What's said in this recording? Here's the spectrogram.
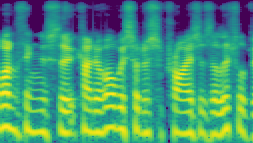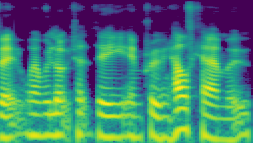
one of the things that kind of always sort of surprised us a little bit when we looked at the improving healthcare MOOC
